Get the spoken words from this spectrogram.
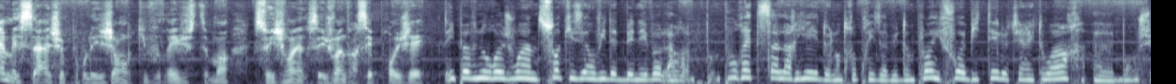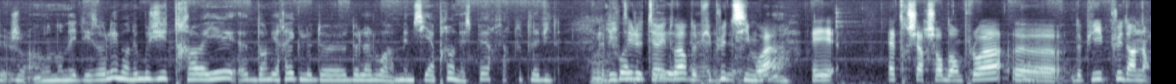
Un message pour les gens qui voudraient justement se joindre, se joindre à ces projets. Ils peuvent nous rejoindre, soit qu'ils aient envie d'être bénévoles. Alors, pour être salarié de l'entreprise à but d'emploi, il faut habiter le territoire. Euh, bon, je- je- on en est désolé, mais on est obligé de travailler dans les règles de, de la loi, même si après on espère faire toute la ville. Il faut Habiter le territoire depuis euh, plus de six mois voilà. et être chercheur d'emploi euh, depuis plus d'un an.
